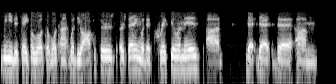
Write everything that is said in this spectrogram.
We need to take a look at what kind, what the officers are saying, what the curriculum is uh, that that the um,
